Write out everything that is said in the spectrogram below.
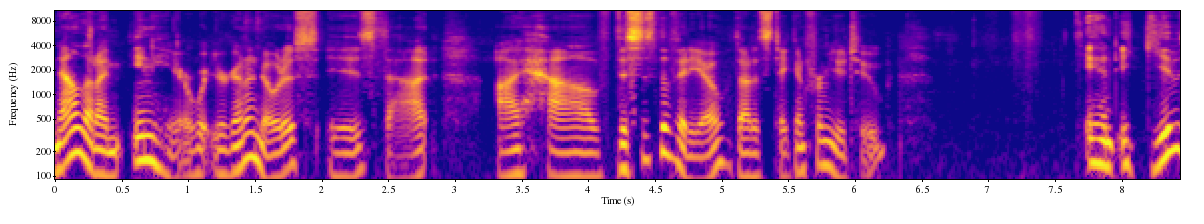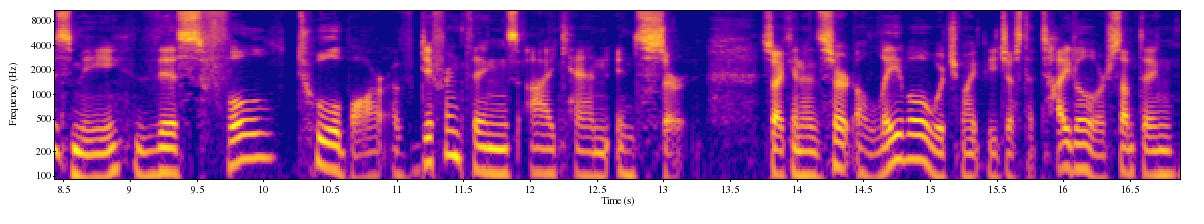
Now that I'm in here what you're going to notice is that I have this is the video that is taken from YouTube and it gives me this full toolbar of different things I can insert. So I can insert a label, which might be just a title or something.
